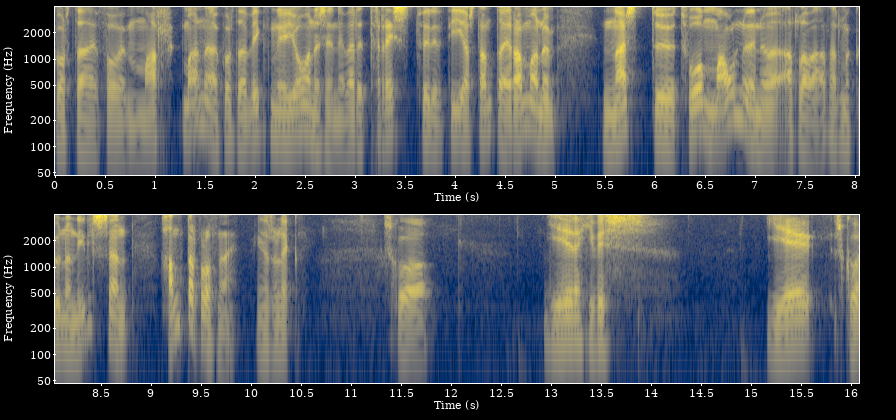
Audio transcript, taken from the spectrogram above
hvort að þeir fái markmann eða hvort að Vigni Jóhannesinni verði treyst fyrir því að standa í rammanum næstu tvo mánuðinu allavega þar sem að Gunnar Nílsen handarbrotnaði í þessum leik. Sko ég er ekki viss. Ég sko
